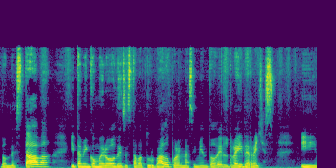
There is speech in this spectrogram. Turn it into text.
dónde estaba, y también cómo Herodes estaba turbado por el nacimiento del rey de reyes. Y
